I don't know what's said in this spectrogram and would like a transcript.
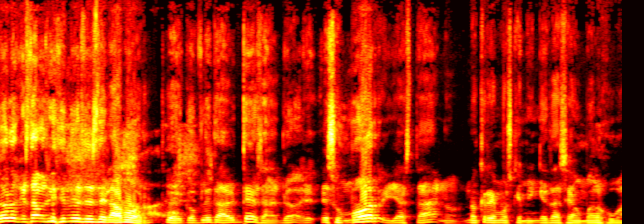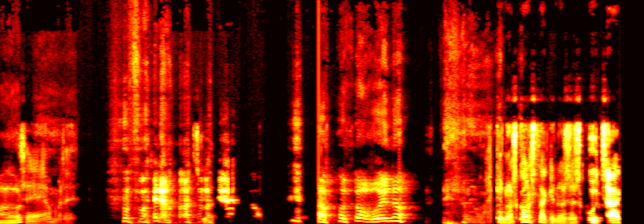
Todo lo que estamos diciendo es desde el amor, pues, completamente. O sea, no, es humor y ya está. No, no creemos que Mingueza sea un mal jugador. Sí, hombre. Bueno, Tampoco bueno. Es que nos consta que nos escucha.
